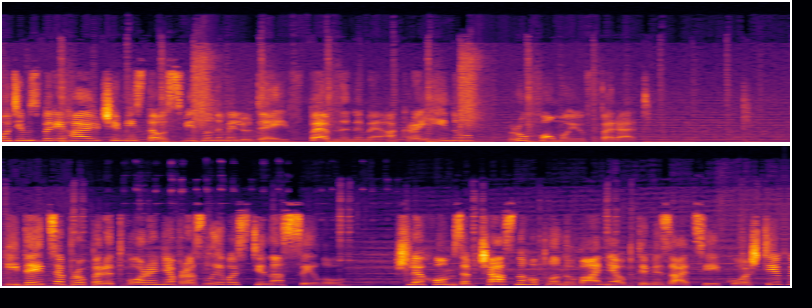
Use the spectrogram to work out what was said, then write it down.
потім зберігаючи міста освітленими людей, впевненими, а країну рухомою вперед. Йдеться про перетворення вразливості на силу, шляхом завчасного планування оптимізації коштів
